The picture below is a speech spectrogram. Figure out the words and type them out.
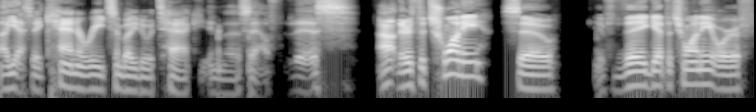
uh, yes, they can reach somebody to attack in the south. This. Ah, there's the 20. So if they get the 20, or if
